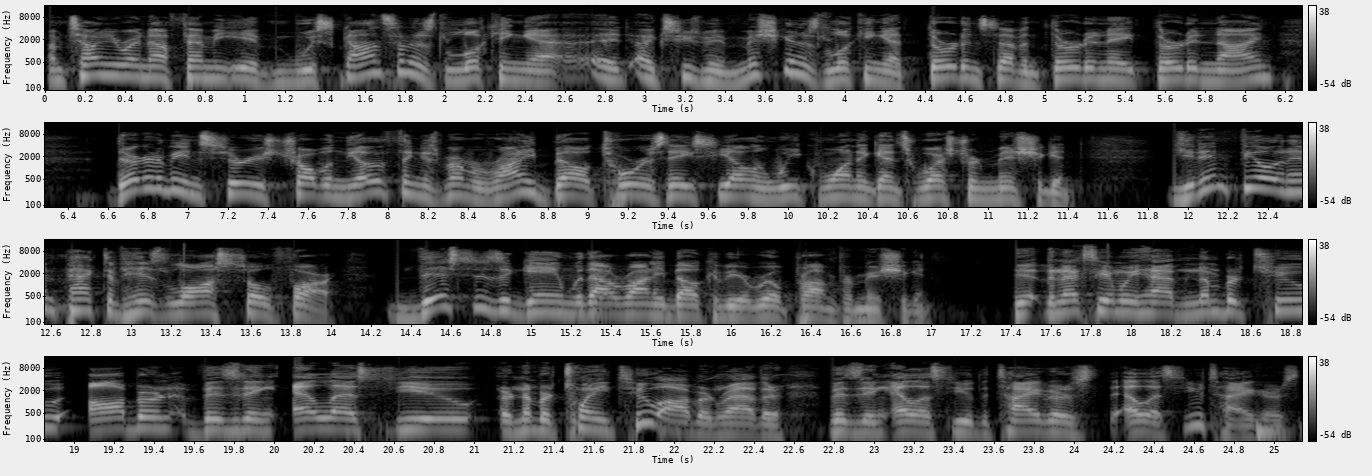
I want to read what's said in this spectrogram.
I'm telling you right now, Femi, if Wisconsin is looking at, eh, excuse me, if Michigan is looking at third and seven, third and eight, third and nine, they're going to be in serious trouble. And the other thing is, remember, Ronnie Bell tore his ACL in week one against Western Michigan. You didn't feel an impact of his loss so far. This is a game without Ronnie Bell could be a real problem for Michigan. Yeah, the next game we have number two Auburn visiting LSU, or number 22 Auburn rather visiting LSU. The Tigers, the LSU Tigers,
